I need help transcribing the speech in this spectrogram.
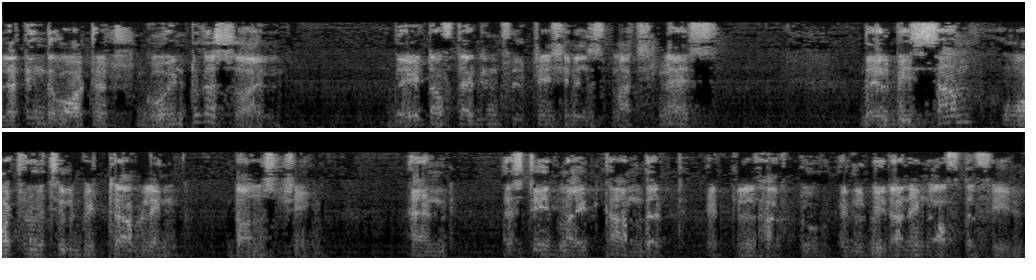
letting the water go into the soil the rate of that infiltration is much less, there will be some water which will be traveling downstream and a stage might come that it will have to, it will be running off the field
